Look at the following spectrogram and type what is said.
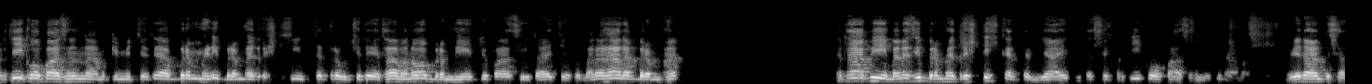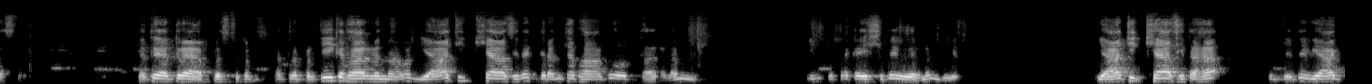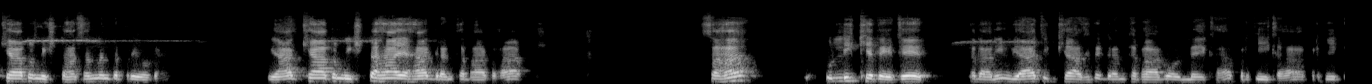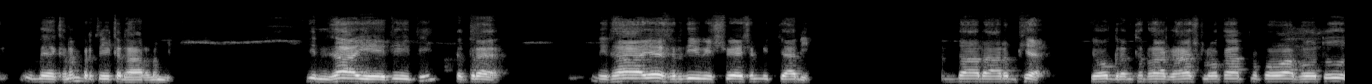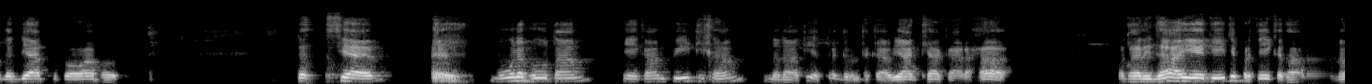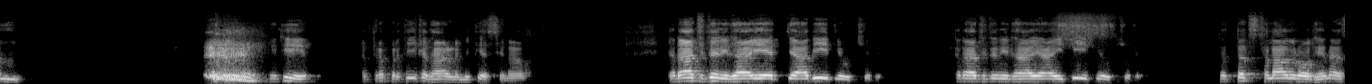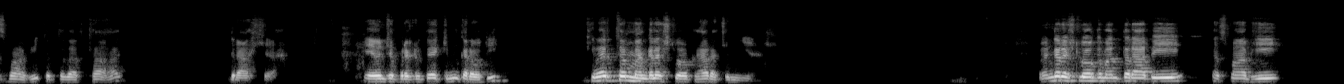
प्रतीकोपासनं नाम किम् इत्युक्ते अब्रह्मणि ब्रह्मदृष्टिः तत्र उच्यते। यथा मनो ब्रह्मेत्युपासीत चेत् मनः न ब्रह्म। तथापि मनसि ब्रह्मदृष्टिः कर्तव्या इति तस्य प्रतीकोपासनम् इति नाम। वेदान्तशास्त्रे तत् अत्र प्रस्तुतम्। अत्र प्रतीकधारणं नाम व्याचिख्यासितग्रन्थभागोद्धारणम् इति तत्र कैश्चिते विवरणं दीयते। व्याचिख्यासितः इत्युक्ते व्याख्यातुम् इष्टः व्याख्यातुम् इष्टः यः ग्रन्थभागः, सः उल्लिख्यते चेत्, तदानीं व्याचिख्यासितग्रन्थभागो उल्लेखः, प्रतीकः, प्रतीक, उल्लेखनं प्रतीकधारणम् इति। निधायेति इति तत्र निधाय हृदि विश्वेशम् इत्यादि। शब्दादारभ्य यो ग्रन्थभागः श्लोकात्मको वा भवतु गद्यात्मको वा भवतु। तस्य मूलभूताम् एकां पीठिकां ददाति अत्र ग्रन्थका व्याख्याकारः। अतः निधायेति इति प्रतीकधारणम्। इति अत्र प्रतीकधारणम् इति अस्य नाम। कदाचित् निधायेत्यादि इति उच्यते। कदाचित् निधाय इति इति उच्यते। तत्तत् स्थलानुरोधेन अस्माभिः तत्तदर्थाः ग्राह्याः। एवञ्च प्रकृते किं करोति? किमर्थं मङ्गलश्लोकः रचनीयः? मङ्गलश्लोकमन्तरापि अस्माभिः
